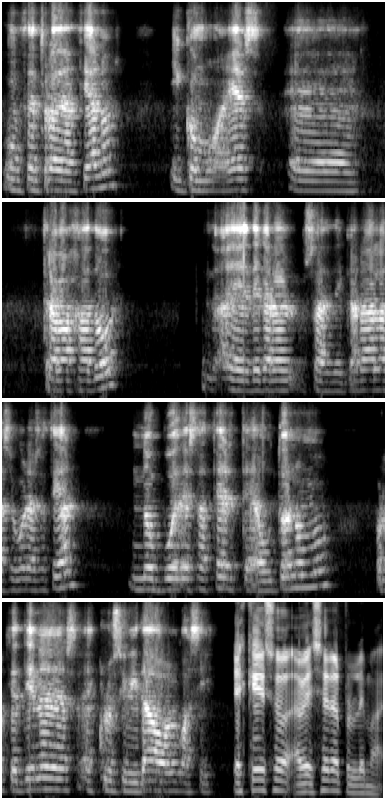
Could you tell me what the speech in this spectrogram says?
un centro de ancianos, y como es eh, trabajador eh, de, cara, al- o sea, de cara a la seguridad social, no puedes hacerte autónomo porque tienes exclusividad o algo así. Es que eso, a ver, ese era el problema.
